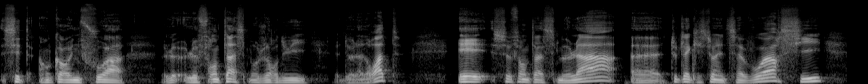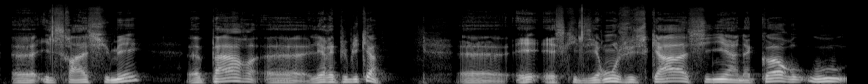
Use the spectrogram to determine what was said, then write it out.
c'est encore une fois le, fantasme aujourd'hui de la droite. Et ce fantasme-là, toute la question est de savoir si il sera assumé par les républicains. Euh, et est-ce qu'ils iront jusqu'à signer un accord ou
